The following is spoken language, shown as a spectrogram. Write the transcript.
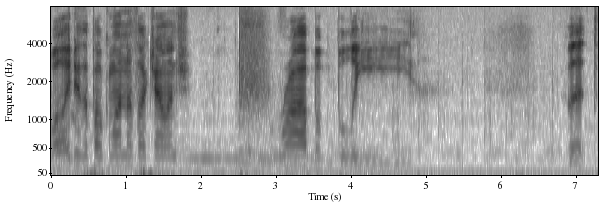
Will I do the Pokemon Nuzlocke Challenge? Probably. But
